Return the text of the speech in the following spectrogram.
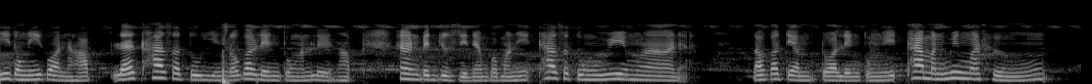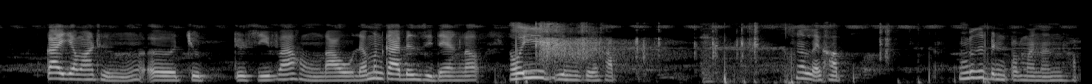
ที่ตรงนี้ก่อนนะครับ และถ้าศัตรูยิงเราก็เล็งตรงนั้นเลยนะครับ ให้มันเป็นจุดสีแดงประมาณนี้ ถ้าศัตรูวิ่งมาเนี่ยเราก็เตรียมตัวเล็งตรงนี้ ถ้ามันวิ่งมาถึง ใกล้จะมาถึงเออจุดจุดสีฟ้าของเรา แล้วมันกลายเป็นสีแดงแล้วเราก็รีบยิงเลยครับนั่นแหละครับมันก็จะเป็นประมาณนั้นครับ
